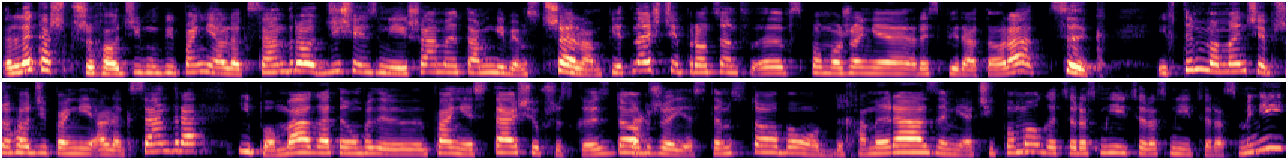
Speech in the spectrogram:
lekarz przychodzi, mówi Pani Aleksandro, dzisiaj zmniejszamy tam, nie wiem, strzelam, 15% e, wspomożenie respiratora, cyk. I w tym momencie przechodzi pani Aleksandra i pomaga temu, panie Stasiu, wszystko jest dobrze, tak. jestem z tobą, oddychamy razem, ja ci pomogę, coraz mniej, coraz mniej, coraz mniej,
